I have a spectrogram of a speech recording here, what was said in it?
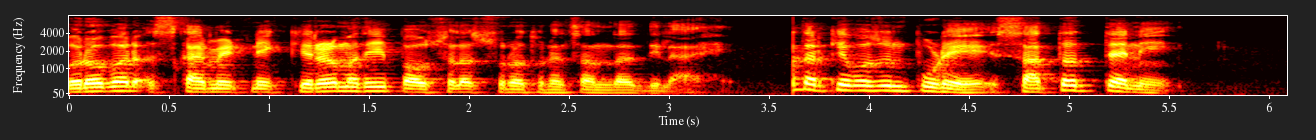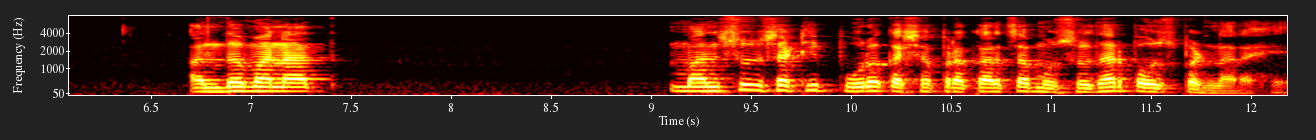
बरोबर स्कायमेटने केरळमध्येही पावसाला सुरुवात होण्याचा अंदाज दिला आहे. अठरा तारखेपासून पुढे सातत्याने अंदमानात मान्सूनसाठी पूरक अशा प्रकारचा मुसळधार पाऊस पडणार आहे.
